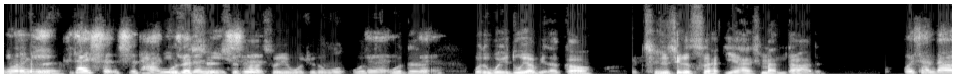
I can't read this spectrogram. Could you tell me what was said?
因为你在审视他，你觉得你是，所以我觉得我我我的我的维度要比他高。其实这个词也还是蛮大的。我想到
